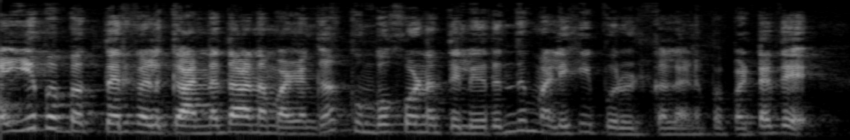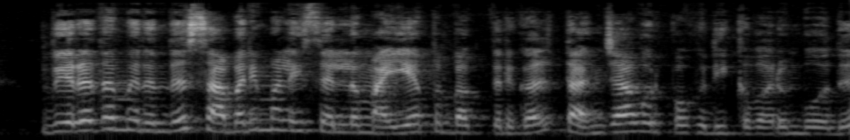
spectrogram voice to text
ஐயப்ப பக்தர்களுக்கு அன்னதானம் வழங்க கும்பகோணத்திலிருந்து மளிகை பொருட்கள் அனுப்பப்பட்டது. விரதம் இருந்து சபரிமலை செல்லும் ஐயப்ப பக்தர்கள் தஞ்சாவூர் பகுதிக்கு வரும்போது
